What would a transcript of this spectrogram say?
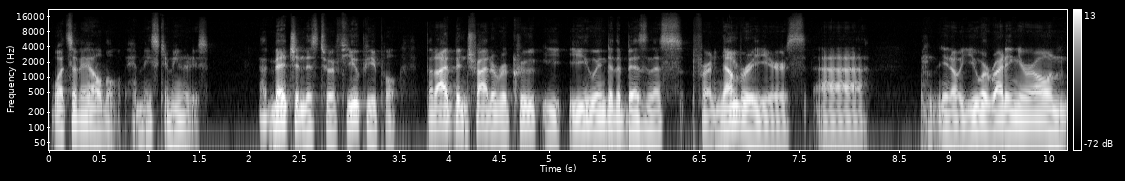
what's available in these communities. I've mentioned this to a few people, but I've been trying to recruit y- you into the business for a number of years. Uh, you know, you were running your own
